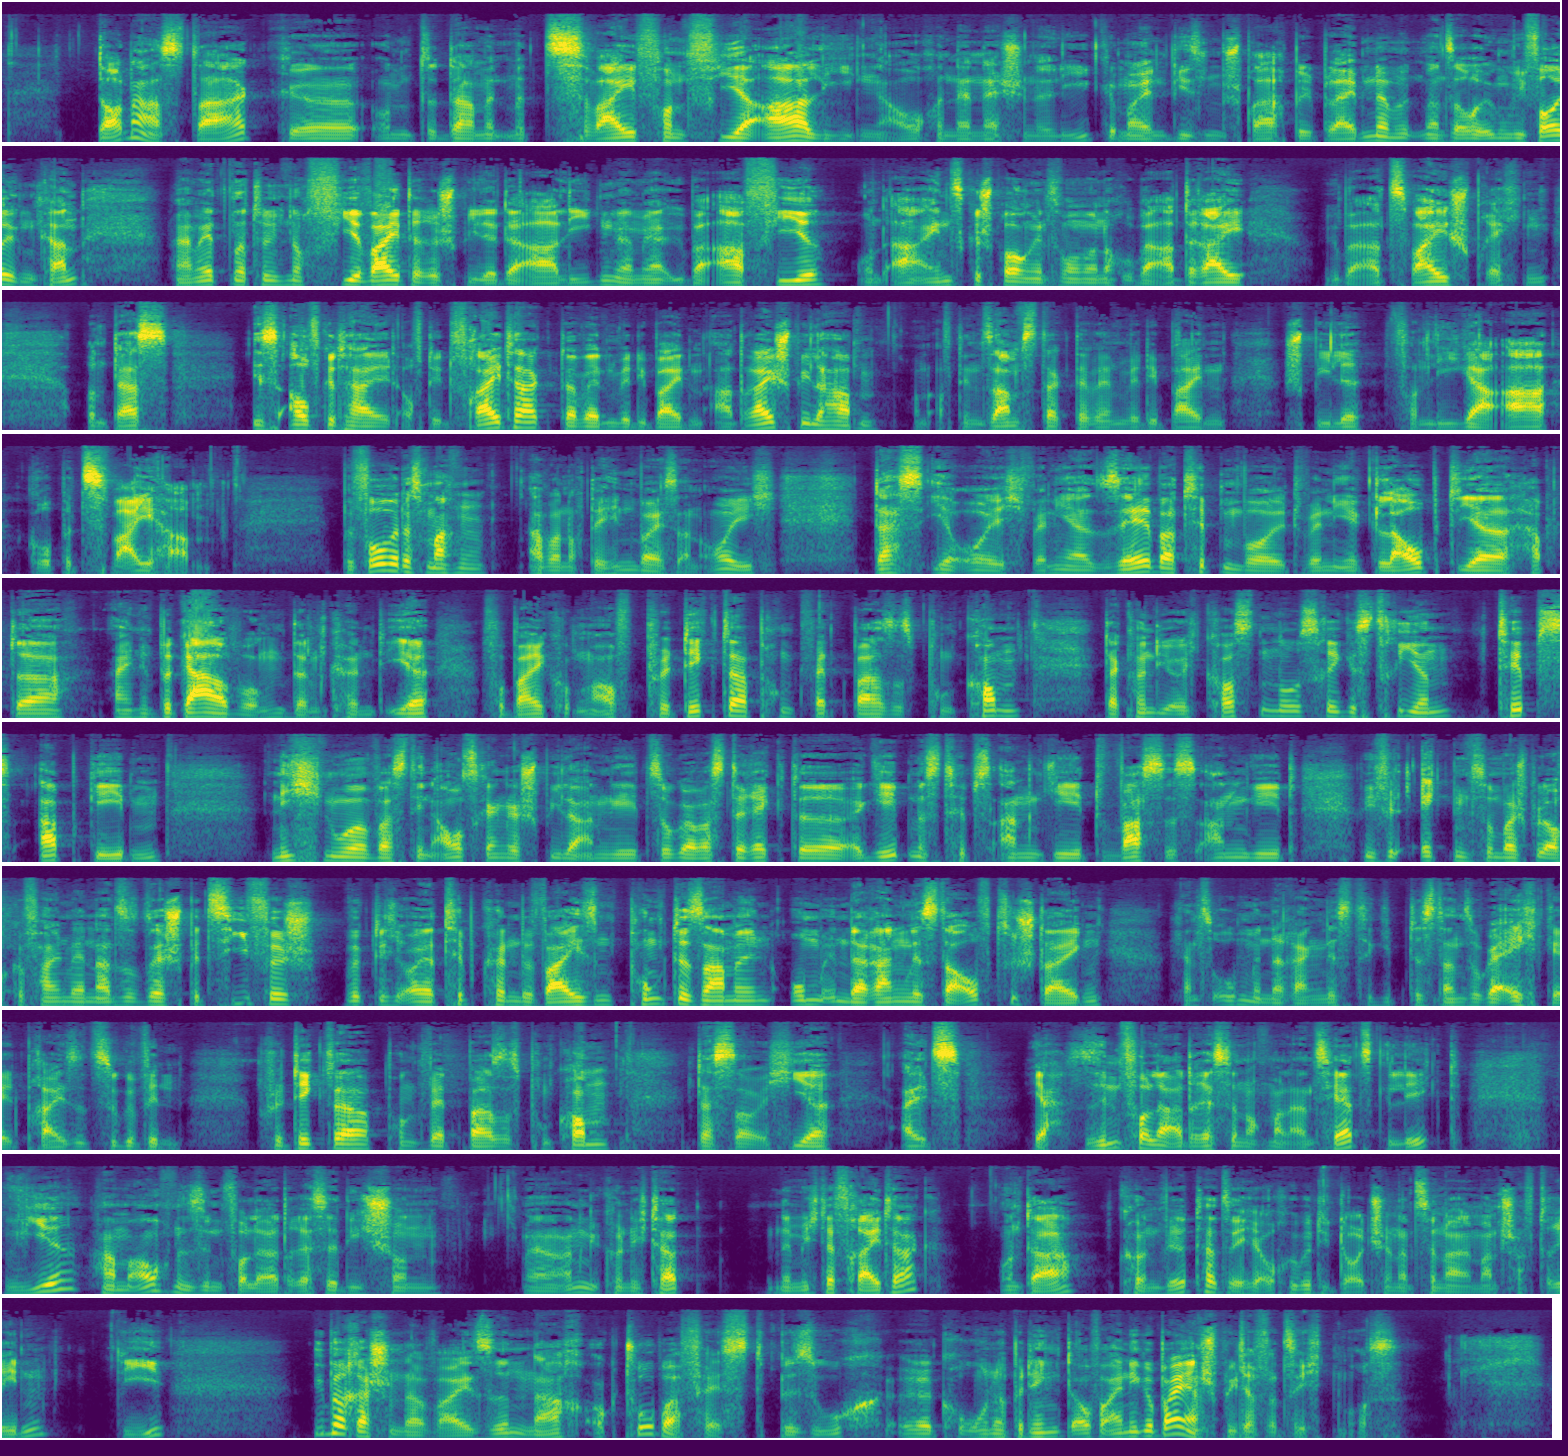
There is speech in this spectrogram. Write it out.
Donnerstag äh, und damit mit zwei von vier A-Ligen auch in der National League immer in diesem Sprachbild bleiben, damit man es auch irgendwie folgen kann. Wir haben jetzt natürlich noch vier weitere Spiele der A-Ligen. Wir haben ja über A4 und A1 gesprochen, jetzt wollen wir noch über A3, über A2 sprechen. Und das ist aufgeteilt auf den Freitag, da werden wir die beiden A3-Spiele haben und auf den Samstag, da werden wir die beiden Spiele von Liga A Gruppe 2 haben. Bevor wir das machen, aber noch der Hinweis an euch, dass ihr euch, wenn ihr selber tippen wollt, wenn ihr glaubt, ihr habt da eine Begabung, dann könnt ihr vorbeigucken auf predictor.wettbasis.com. Da könnt ihr euch kostenlos registrieren, Tipps abgeben nicht nur was den Ausgang der Spiele angeht, sogar was direkte Ergebnistipps angeht, was es angeht, wie viele Ecken zum Beispiel auch gefallen werden. Also sehr spezifisch, wirklich euer Tipp können beweisen, Punkte sammeln, um in der Rangliste aufzusteigen. Ganz oben in der Rangliste gibt es dann sogar Echtgeldpreise zu gewinnen. Predictor.wettbasis.com, das sei euch hier als ja, sinnvolle Adresse nochmal ans Herz gelegt. Wir haben auch eine sinnvolle Adresse, die ich schon äh, angekündigt hat, nämlich der Freitag. Und da können wir tatsächlich auch über die deutsche Nationalmannschaft reden, die überraschenderweise nach Oktoberfestbesuch äh, Corona-bedingt auf einige Bayern-Spieler verzichten muss.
